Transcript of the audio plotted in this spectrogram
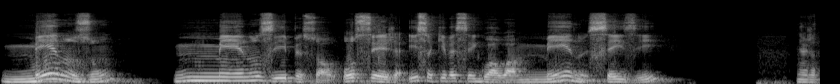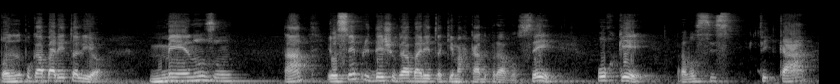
Menos 1, menos i, pessoal. Ou seja, isso aqui vai ser igual a menos 6i. Eu já estou indo para o gabarito ali, ó, menos 1, tá? Eu sempre deixo o gabarito aqui marcado para você, por quê? Para você ficar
